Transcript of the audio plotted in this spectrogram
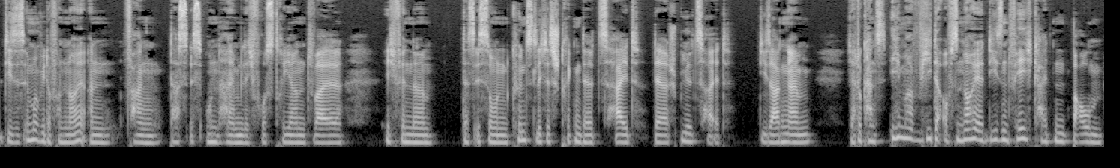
dieses immer wieder von neu anfangen, das ist unheimlich frustrierend, weil ich finde, das ist so ein künstliches Strecken der Zeit, der Spielzeit die sagen einem, ja, du kannst immer wieder aufs Neue diesen Fähigkeitenbaum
